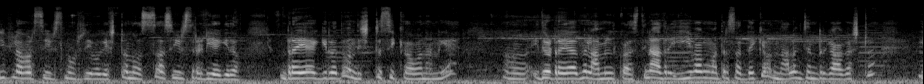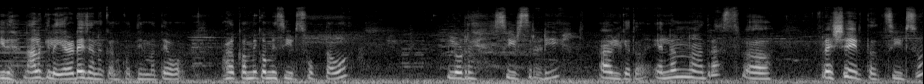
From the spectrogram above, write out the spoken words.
ಈ ಫ್ಲವರ್ ಸೀಡ್ಸ್ ನೋಡ್ರಿ, ಇವಾಗ ಎಷ್ಟೊಂದು ಹೊಸ ಸೀಡ್ಸ್ ರೆಡಿ ಆಗಿದಾವೆ. ಡ್ರೈ ಆಗಿರೋದು ಒಂದಿಷ್ಟು ಸಿಕ್ಕಾವ ನನಗೆ. ಇದು ಡ್ರೈ ಆದಮೇಲೆ ಆಮೇಲೆ ಕಳಿಸ್ತೀನಿ. ಆದರೆ ಇವಾಗ ಮಾತ್ರ ಸದ್ಯಕ್ಕೆ ಒಂದು ನಾಲ್ಕು ಜನರಿಗೆ ಆಗೋಷ್ಟು ಇದೆ. ನಾಲ್ಕಿಲ್ಲ ಎರಡೇ ಜನಕ್ಕೆ ಅನ್ಕೋತೀನಿ. ಮತ್ತು ಭಾಳ ಕಮ್ಮಿ ಕಮ್ಮಿ ಸೀಡ್ಸ್ ಹೋಗ್ತಾವೆ. ನೋಡ್ರಿ ಸೀಡ್ಸ್ ರೆಡಿ ಆಗ್ಲಿಕ್ಕೆ ಎಲ್ಲನೂ ಮಾತ್ರ ಫ್ರೆಶ್ಶೇ ಇರ್ತದೆ ಸೀಡ್ಸು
